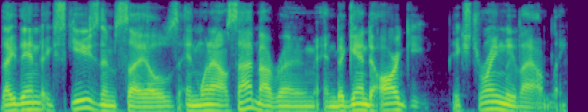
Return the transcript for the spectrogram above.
They then excused themselves and went outside my room and began to argue extremely loudly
